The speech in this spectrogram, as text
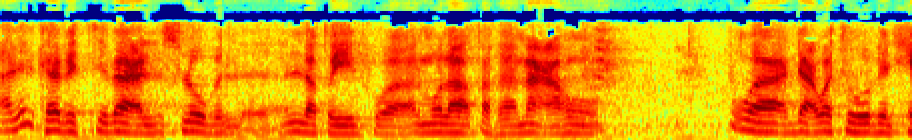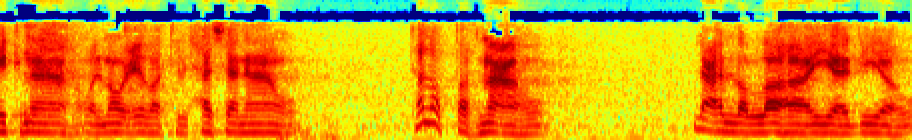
عليك باتباع الأسلوب اللطيف والملاطفة معه. ودعوته بالحكمة والموعظة الحسنة تلطف معه. لعل الله أن يهديه.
